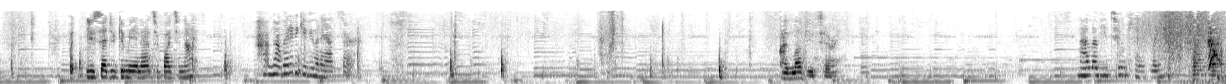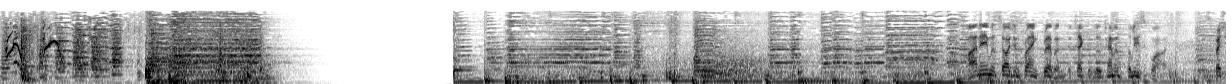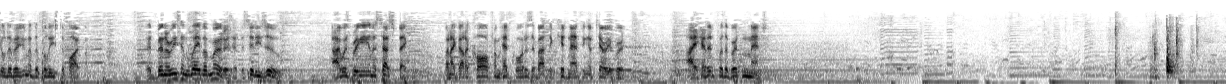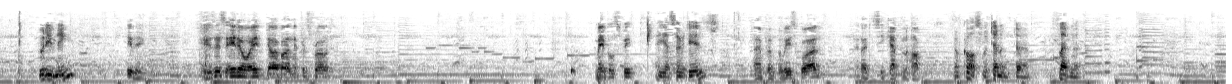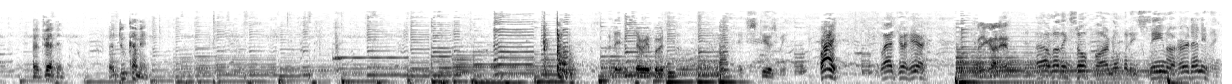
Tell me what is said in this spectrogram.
But you said you'd give me an answer by tonight. I'm not ready to give you an answer. I love you, Terry. And I love you too, Kingsley. My name is Sergeant Frank Drebin, Detective Lieutenant, Police Squad, a special division of the police department. There'd been a recent wave of murders at the city zoo. I was bringing in a suspect when I got a call from headquarters about the kidnapping of Terry Burton. I headed for the Burton mansion. Good evening. Evening. Is this 808 Garbar Nicholas Road? Maple Street? Yes, sir, it is. I'm from Police Squad. I'd like to see Captain Hocken. Of course, Lieutenant uh, Flebner. Uh, Drebin, uh, do come in. My name is Terry Burton. Excuse me. Frank, glad you're here. What you got, Ed? Well, nothing so far. Nobody's seen or heard anything.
